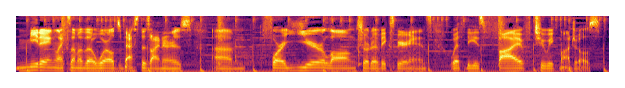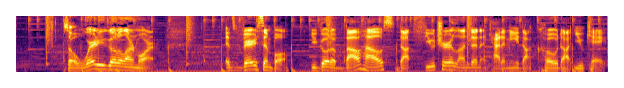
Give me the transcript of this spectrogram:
meeting like some of the world's best designers um, for a year long sort of experience with these five two week modules. So, where do you go to learn more? It's very simple. You go to bauhaus.futurelondonacademy.co.uk.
